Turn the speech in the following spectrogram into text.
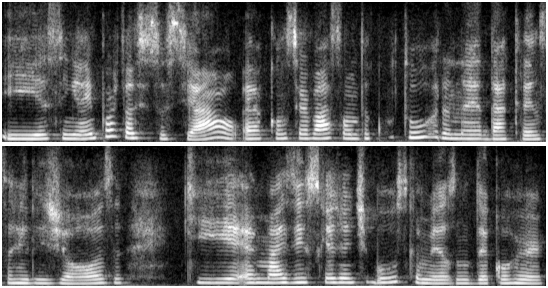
E assim, a importância social é a conservação da cultura, né, da crença religiosa, que é mais isso que a gente busca mesmo no decorrer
